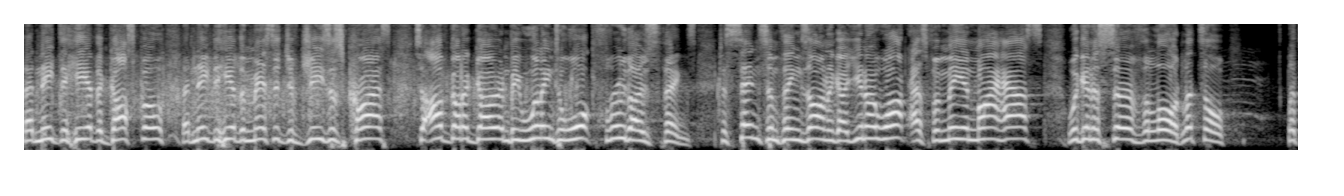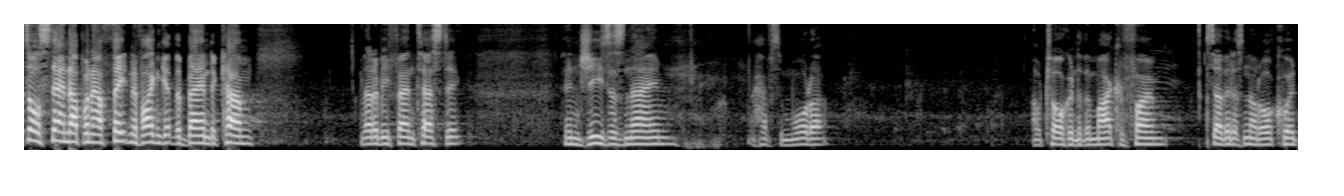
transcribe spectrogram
that need to hear the gospel, that need to hear the message of Jesus Christ. So I've got to go and be willing to walk through those things, to send some things on and go, you know what? As for me and my house, we're going to serve the Lord. Let's all, let's all stand up on our feet, and if I can get the band to come, that'd be fantastic. In Jesus' name, I have some water. I'll talk into the microphone so that it's not awkward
